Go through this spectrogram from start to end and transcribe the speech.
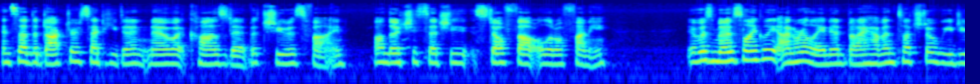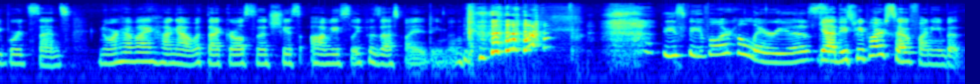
and said the doctor said he didn't know what caused it, but she was fine, although she said she still felt a little funny. It was most likely unrelated, but I haven't touched a Ouija board since, nor have I hung out with that girl since she is obviously possessed by a demon. These people are hilarious. yeah, these people are so funny, but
